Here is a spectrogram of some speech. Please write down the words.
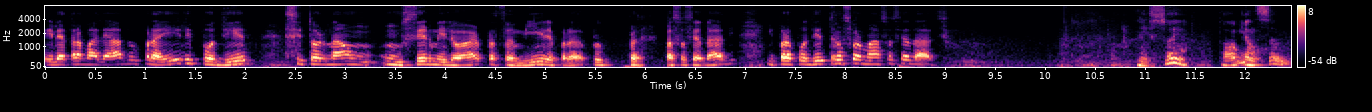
ele é trabalhado para ele poder se tornar um, um ser melhor para a família, para a sociedade e para poder transformar a sociedade. É isso aí. Estava pensando.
